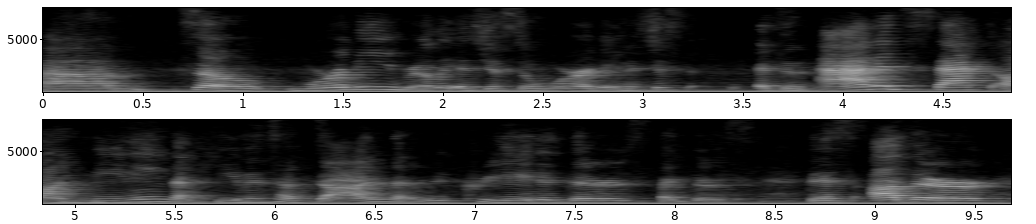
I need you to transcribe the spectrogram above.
um, so worthy really is just a word, and it's just it's an added stacked on meaning that humans have done that we've created. There's like there's this other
